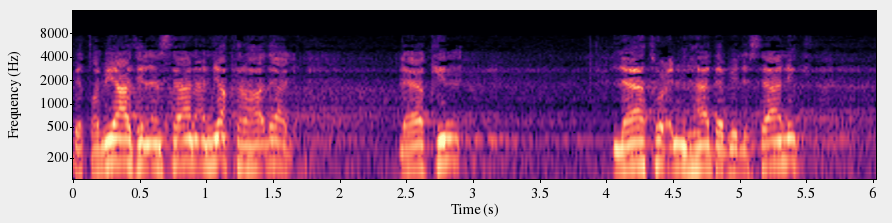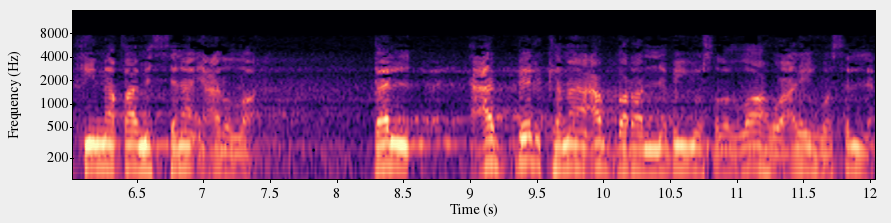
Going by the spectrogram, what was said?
بطبيعة الإنسان أن يكره ذلك. لكن لا تعلن هذا بلسانك في مقام الثناء على الله بل عبر كما عبر النبي صلى الله عليه وسلم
